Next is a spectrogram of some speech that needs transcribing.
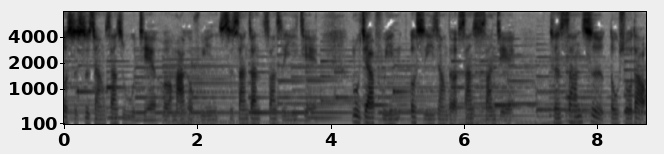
二十四章三十五节和马可福音十三章三十一节、路加福音二十一章的三十三节，曾三次都说到：“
